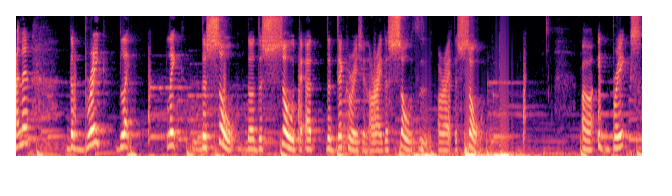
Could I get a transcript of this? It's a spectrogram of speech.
And then the break, like, like the show, the the show, the uh, the decoration, alright, the 寿字, alright, the show. Uh, it breaks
